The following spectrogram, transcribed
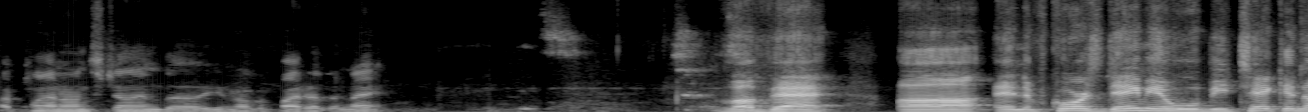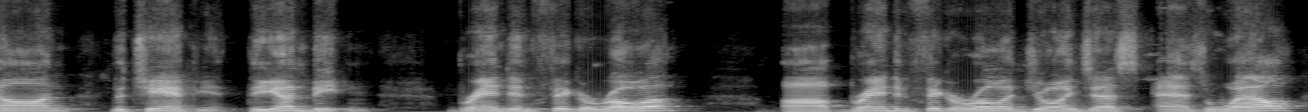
I plan on stealing the, you know, the fight of the night. Love that. Uh, and of course, Damien will be taking on the champion, the unbeaten, Brandon Figueroa. Uh, Brandon Figueroa joins us as well.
